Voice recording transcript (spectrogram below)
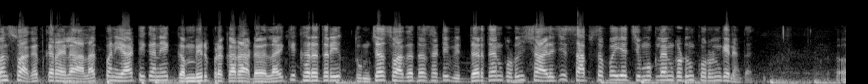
पण स्वागत करायला आलात पण या ठिकाणी एक गंभीर प्रकार आढळलाय की खरं तरी तुमच्या स्वागतासाठी विद्यार्थ्यांकडून शाळेची साफसफाई या चिमुकल्यांकडून करून घेण्यात आली. अ,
